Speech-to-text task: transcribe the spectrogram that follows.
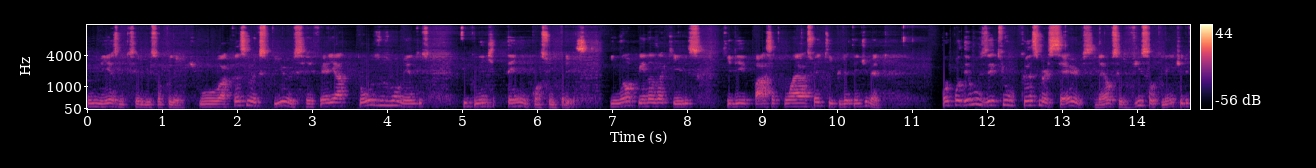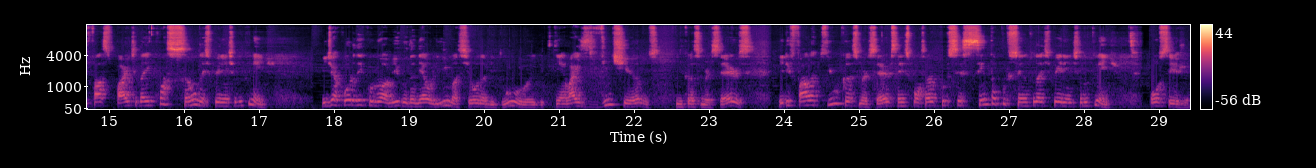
o mesmo que serviço ao cliente. O, a Customer Experience se refere a todos os momentos que o cliente tem com a sua empresa, e não apenas aqueles que ele passa com a sua equipe de atendimento. Então podemos dizer que o Customer Service, né, o serviço ao cliente, ele faz parte da equação da experiência do cliente. E de acordo com o meu amigo Daniel Lima, CEO da Bidu, ele que tem mais de 20 anos em Customer Service, ele fala que o Customer Service é responsável por 60% da experiência do cliente. Ou seja,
